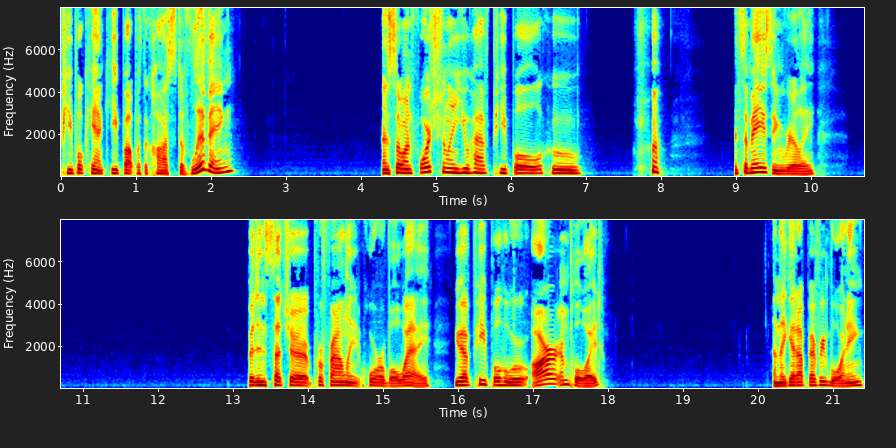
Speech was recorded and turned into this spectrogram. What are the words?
people can't keep up with the cost of living. And so, unfortunately, you have people who, it's amazing, really, but in such a profoundly horrible way. You have people who are employed and they get up every morning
